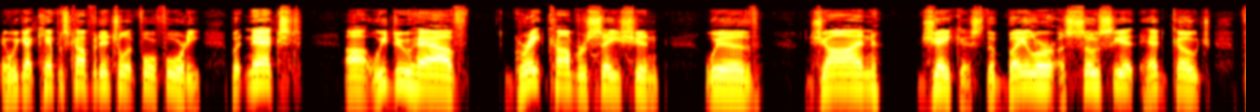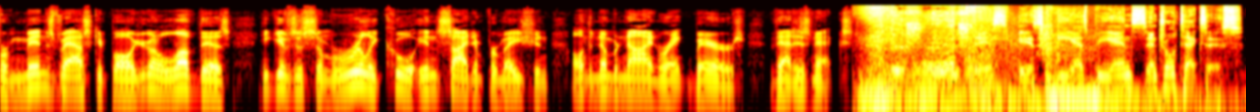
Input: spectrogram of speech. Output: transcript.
and we got Campus Confidential at 4:40. But next, uh, we do have great conversation with John Jakus, the Baylor associate head coach for men's basketball. You're going to love this. He gives us some really cool inside information on the number nine ranked Bears. That is next. This is ESPN Central Texas.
